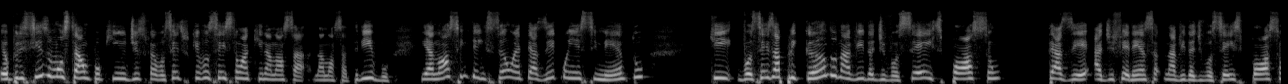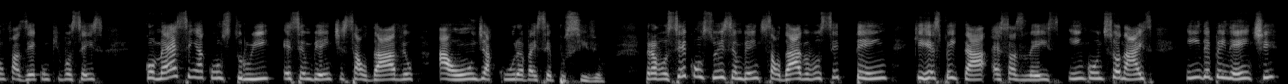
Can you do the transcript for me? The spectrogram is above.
Eu preciso mostrar um pouquinho disso para vocês, porque vocês estão aqui na nossa, na nossa tribo, e a nossa intenção é trazer conhecimento que vocês aplicando na vida de vocês possam trazer a diferença na vida de vocês, possam fazer com que vocês comecem a construir esse ambiente saudável aonde a cura vai ser possível. Para você construir esse ambiente saudável, você tem que respeitar essas leis incondicionais, independente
